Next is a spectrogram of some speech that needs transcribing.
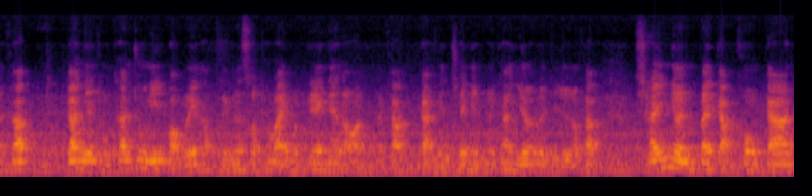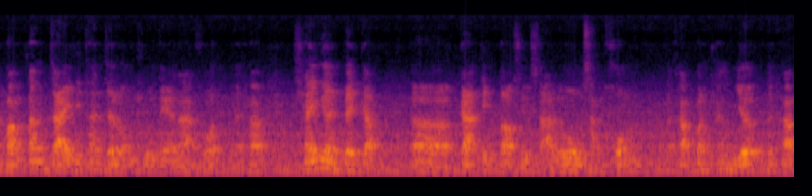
นะครับการเงินของท่านช่วงนี้บอกเลยครับถึงเงินสดเท่าไหร่หมดเกลี้ยงแน่นอนนะครับการเงินใช้เงินค่อนข้างเยอะเลยทีเดียวครับ ใช้เงินไปกับโครงการความตั้งใจที่ท่านจะลงทุนในอนาคตนะครับ ใช้เงินไปกับ การติดต่อสื่อสารหรือวงสังคมนะครับค่อนข้างเยอะนะครับ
